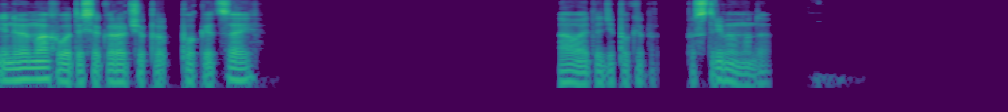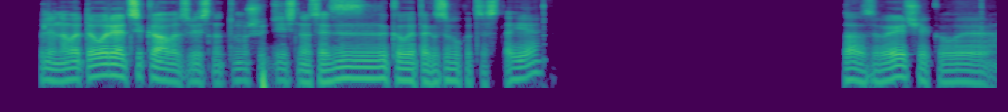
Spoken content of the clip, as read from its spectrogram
І не вимахуватися, коротше, поки цей. Давай тоді поки пострімимо, да. Блін, але теорія цікава, звісно, тому що дійсно це коли так звуку це стає. Зазвичай, коли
